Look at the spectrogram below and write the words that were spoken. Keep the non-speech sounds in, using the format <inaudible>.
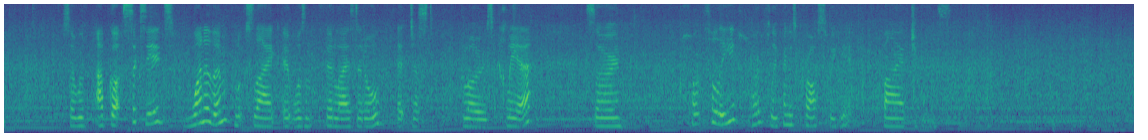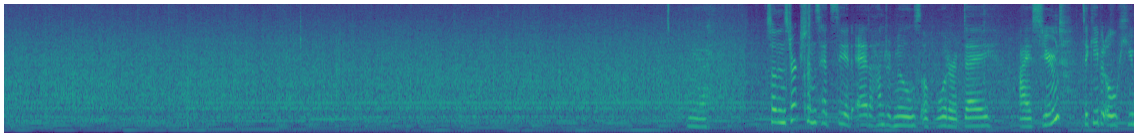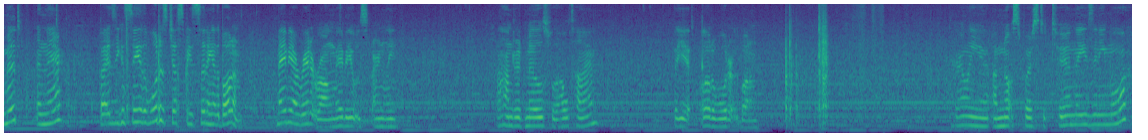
So I've got six eggs. One of them looks like it wasn't fertilized at all. It just glows clear. So hopefully, hopefully, fingers crossed, we get five chickens. Yeah. So the instructions had said add 100 mils of water a day, I assumed, to keep it all humid in there. But as you can see, the water's just been sitting at the bottom. Maybe I read it wrong, maybe it was only 100 mils for the whole time. But yeah, a lot of water at the bottom. Apparently uh, I'm not supposed to turn these anymore.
